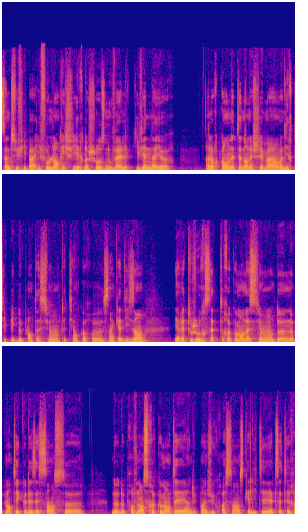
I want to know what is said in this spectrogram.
ça ne suffit pas. Il faut l'enrichir de choses nouvelles qui viennent d'ailleurs. Alors quand on était dans les schémas, on va dire, typiques de plantation, peut-être il y a encore 5 euh, à 10 ans, il y avait toujours cette recommandation de ne planter que des essences euh, de, provenance recommandée, hein, du point de vue croissance, qualité, etc.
